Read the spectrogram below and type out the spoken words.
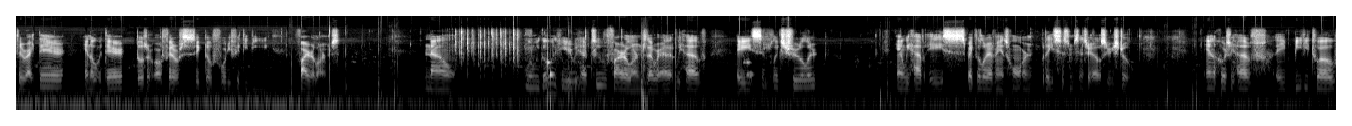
to right there, and over there, those are all Federal Signal 450D fire alarms. Now, when we go in here, we have two fire alarms that we're at. We have a Simplex TrueAlert and we have a Spectre Advanced horn with a system sensor L series strobe. And of course we have a BG12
